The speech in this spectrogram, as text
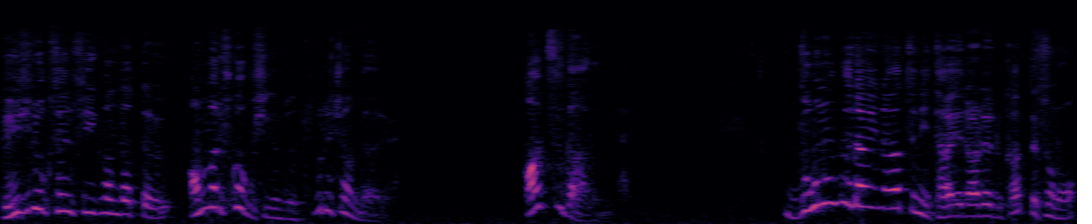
原子力潜水艦だったらあんまり深く沈むと潰れちゃうんだよあれ。圧があるんだよ。どのぐらいの圧に耐えられるかってその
